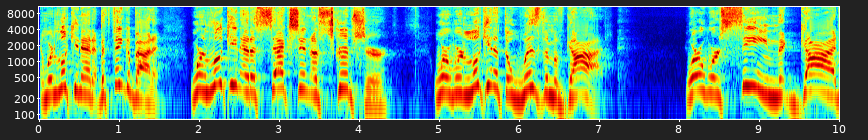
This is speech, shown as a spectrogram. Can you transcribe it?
And we're looking at it. But think about it. We're looking at a section of scripture where we're looking at the wisdom of God, where we're seeing that God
